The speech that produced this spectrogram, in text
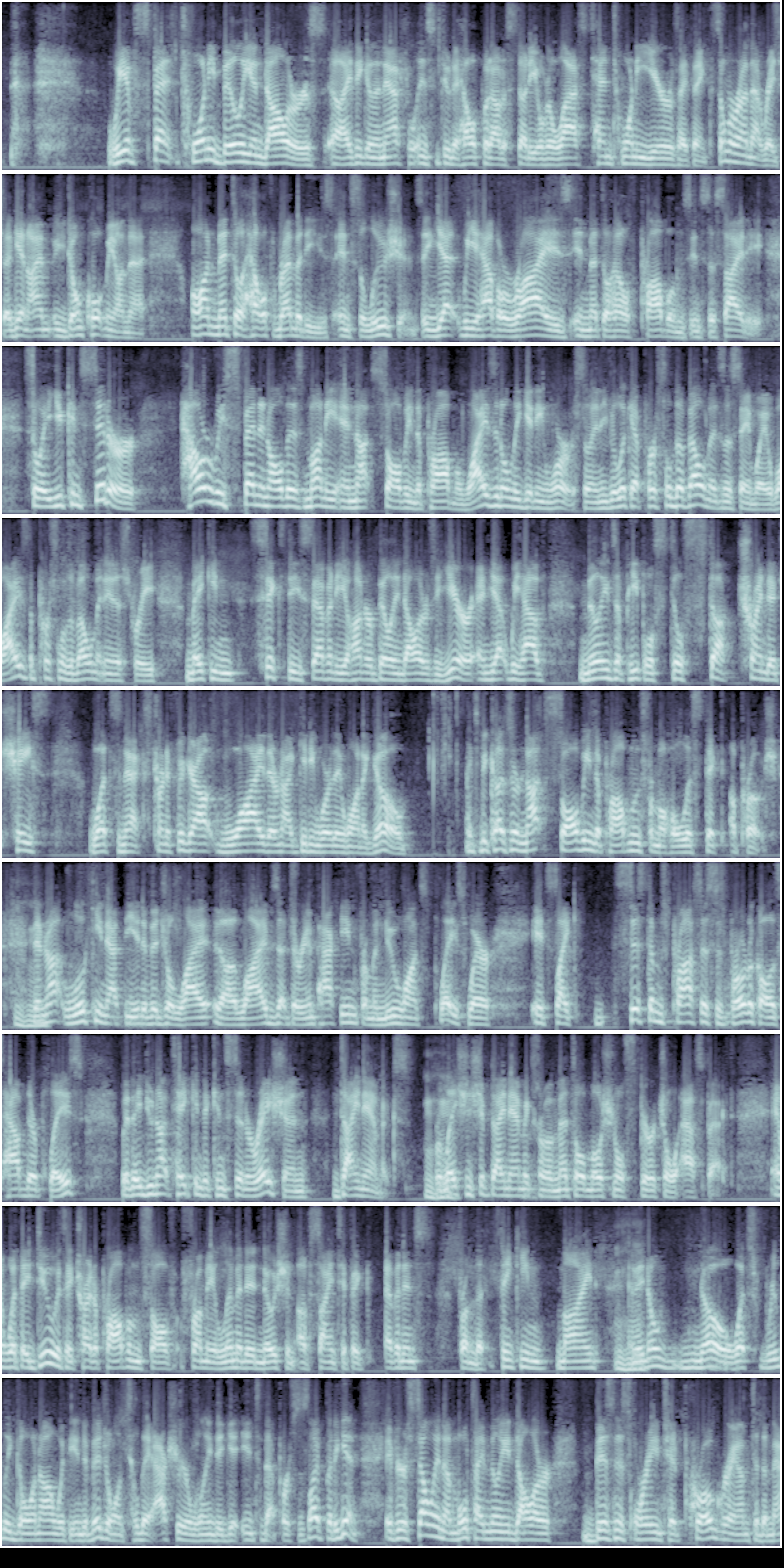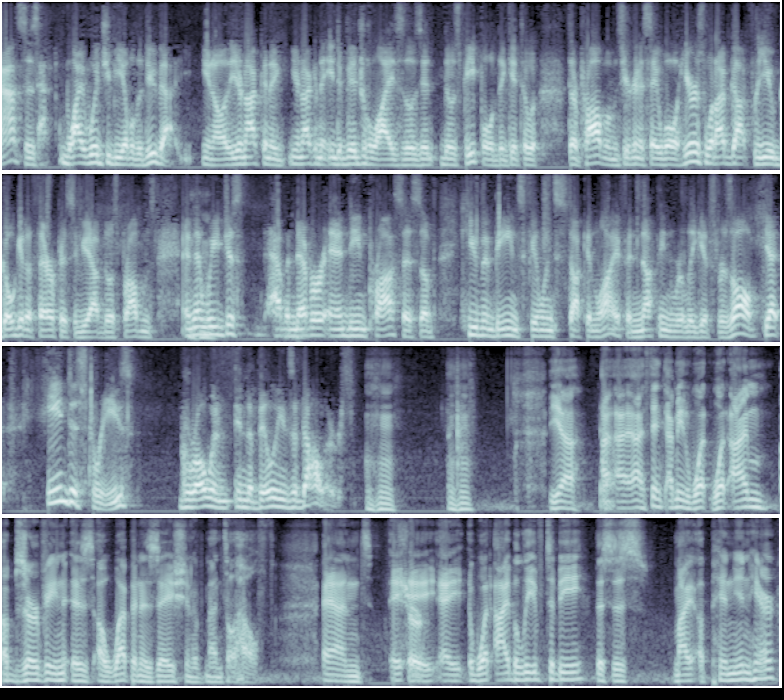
we have spent $20 billion, uh, I think, in the National Institute of Health put out a study over the last 10, 20 years, I think, somewhere around that range. Again, I'm, you don't quote me on that, on mental health remedies and solutions. And yet we have a rise in mental health problems in society. So you consider how are we spending all this money and not solving the problem? Why is it only getting worse? So, and if you look at personal development, it's the same way. Why is the personal development industry making 60, 70, 100 billion dollars a year, and yet we have millions of people still stuck trying to chase what's next, trying to figure out why they're not getting where they want to go? It's because they're not solving the problems from a holistic approach. Mm-hmm. They're not looking at the individual li- uh, lives that they're impacting from a nuanced place where it's like systems, processes, protocols have their place, but they do not take into consideration dynamics, mm-hmm. relationship dynamics from a mental, emotional, spiritual aspect. And what they do is they try to problem solve from a limited notion of scientific evidence, from the thinking mind, mm-hmm. and they don't know what's really going on with the individual until they actually are willing to get into that person's life. But again, if you're selling a multi-million dollar business-oriented program to the masses, why would you be able to do that? You know, you're not going to you're not going to individualize those those people to get to their problems. You're going to say, well, here's what I've got for you. Go get a therapist if you have those problems, and then mm-hmm. we just have a never-ending process of human beings feeling stuck in life, and nothing really gets resolved. Yet industries grow in, in the billions of dollars. Mm-hmm. Mm-hmm. Yeah, yeah. I, I, think. I mean, what what I'm observing is a weaponization of mental health, and a, sure. a, a, what I believe to be this is my opinion here,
